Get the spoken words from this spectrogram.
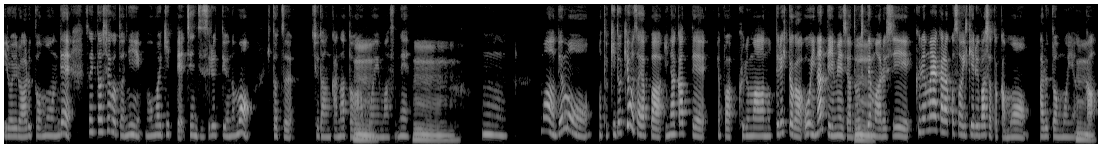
いろいろあると思うんでそういったお仕事にまあ思い切ってチェンジするっていうのも一つ手段かなとは思いますね。うん。うん、まあでも、まあ、時々はさやっぱ田舎ってやっぱ車乗ってる人が多いなってイメージはどうしてもあるし、車やからこそ行ける場所とかもあると思うやんか。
